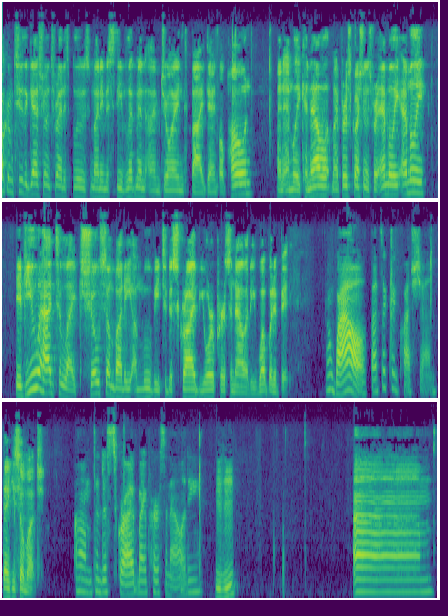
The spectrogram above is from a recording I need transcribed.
Welcome to the Gastroenteritis Blues. My name is Steve Lippman. I'm joined by Dan Volpone and Emily Cannell. My first question is for Emily. Emily, if you had to like show somebody a movie to describe your personality, what would it be? Oh wow, that's a good question. Thank you so much. Um, to describe my personality. Mm-hmm. Um,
